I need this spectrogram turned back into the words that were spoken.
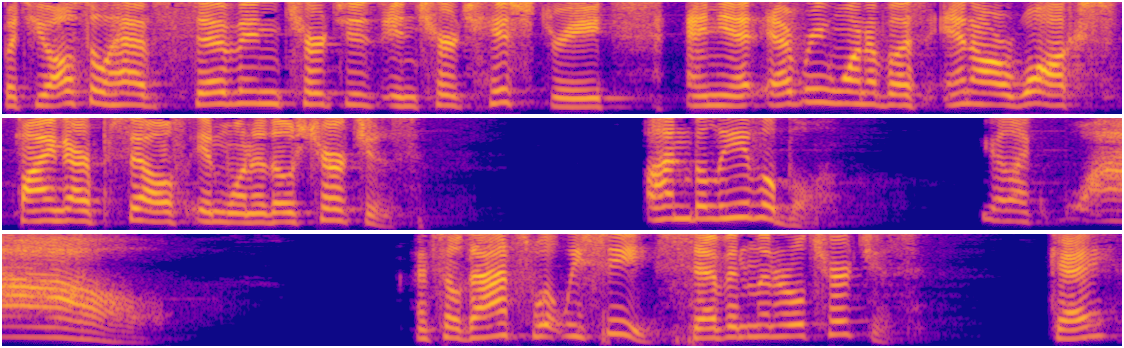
but you also have seven churches in church history, and yet every one of us in our walks find ourselves in one of those churches. Unbelievable. You're like, wow. And so that's what we see. Seven literal churches. Okay?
